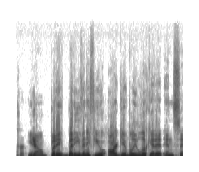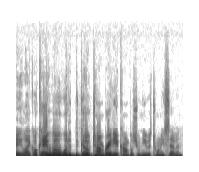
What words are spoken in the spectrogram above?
Correct. you yeah. know but if but even if you arguably look at it and say like okay well what did the goat tom brady accomplish when he was 27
